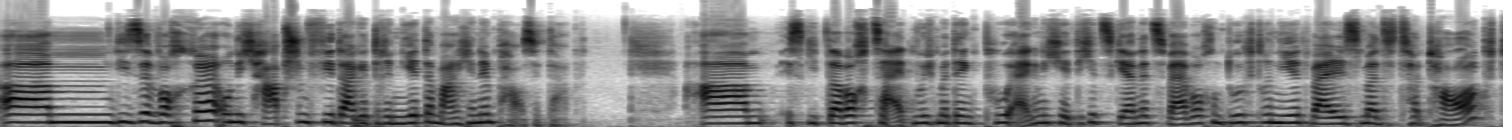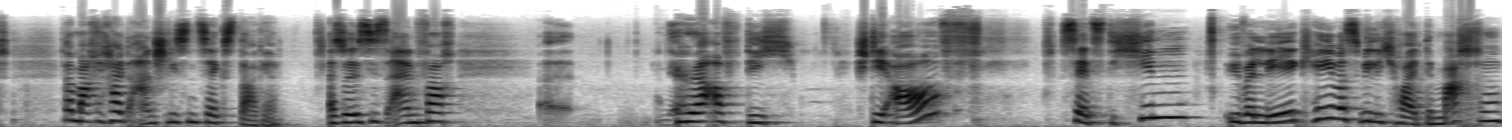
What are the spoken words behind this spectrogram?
ähm, diese Woche und ich habe schon vier Tage trainiert, dann mache ich einen Pausetag. Ähm, es gibt aber auch Zeiten, wo ich mir denke, puh, eigentlich hätte ich jetzt gerne zwei Wochen durchtrainiert, weil es mir taugt. Dann mache ich halt anschließend sechs Tage. Also es ist einfach, äh, hör auf dich, steh auf, setz dich hin, überleg, hey, was will ich heute machen?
